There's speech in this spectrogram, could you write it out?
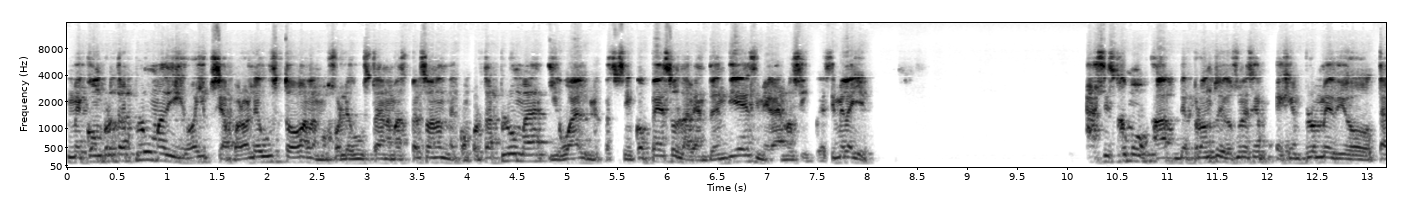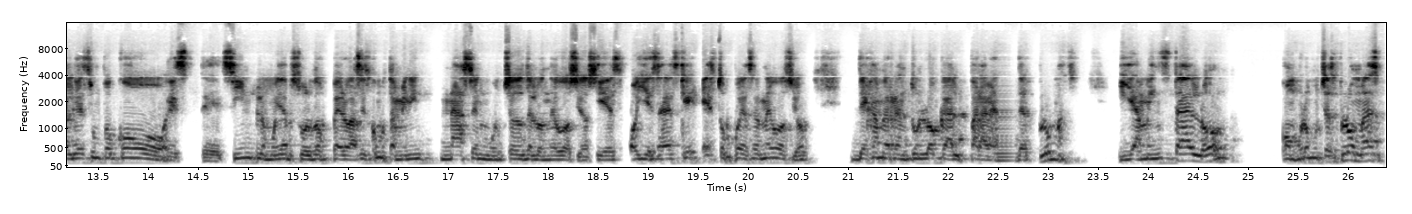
me compro otra pluma, digo, oye, pues si a Pablo le gustó, a lo mejor le gustan a más personas, me compro otra pluma, igual me cuesta 5 pesos, la vendo en 10 y me gano 5, y así me la llevo así es como ah, de pronto, digo, es un ejemplo medio, tal vez un poco este, simple, muy absurdo, pero así es como también nacen muchos de los negocios y es, oye, ¿sabes qué? Esto puede ser negocio, déjame rentar un local para vender plumas. Y ya me instalo, compro muchas plumas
